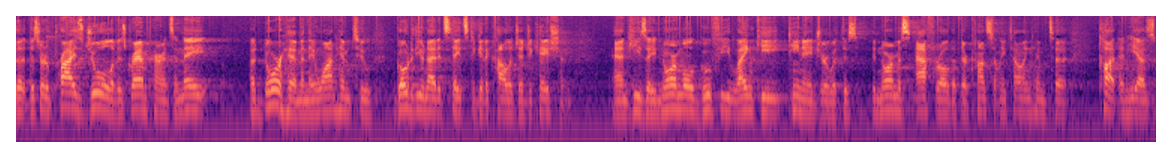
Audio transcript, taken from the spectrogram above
the, the sort of prize jewel of his grandparents, and they adore him and they want him to go to the United States to get a college education. And he's a normal, goofy, lanky teenager with this enormous afro that they're constantly telling him to cut. And he has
